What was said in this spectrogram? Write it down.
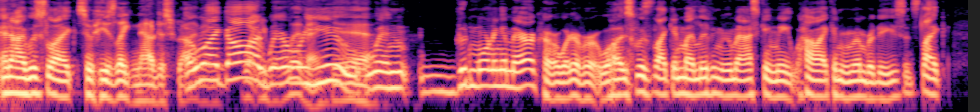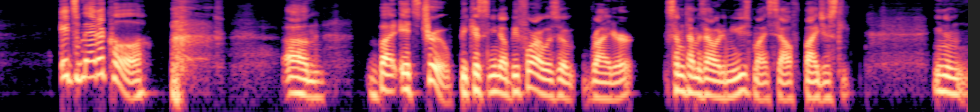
And I was like, So he's like now describing. Oh my God, where were you Yeah. when Good Morning America or whatever it was was like in my living room asking me how I can remember these? It's like, it's medical. um, but it's true because, you know, before I was a writer, sometimes I would amuse myself by just, you know,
